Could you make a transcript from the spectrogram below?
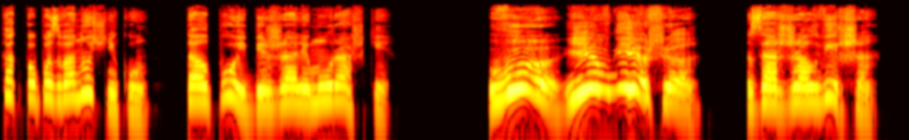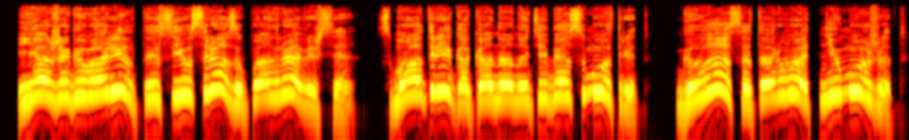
как по позвоночнику толпой бежали мурашки. «Во, Евгеша!» — заржал Вирша. «Я же говорил, ты Сью сразу понравишься! Смотри, как она на тебя смотрит! Глаз оторвать не может!»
